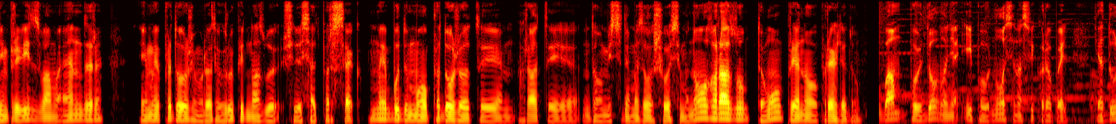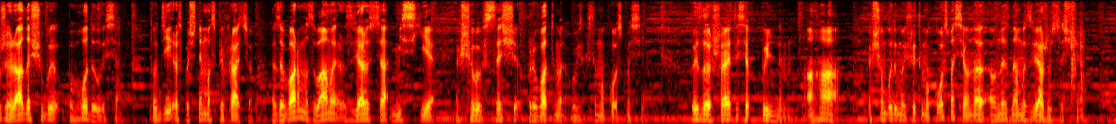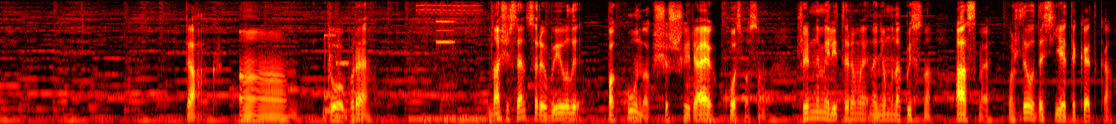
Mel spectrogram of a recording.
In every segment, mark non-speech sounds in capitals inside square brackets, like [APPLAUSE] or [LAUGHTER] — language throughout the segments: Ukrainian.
Всім привіт, з вами Ендер. І ми продовжуємо грати гру під назвою 60 Парсек. Ми будемо продовжувати грати на тому місці, де ми залишилися минулого разу, тому приємного перегляду. Вам повідомлення і повернулися на свій корабель. Я дуже рада, що ви погодилися. Тоді розпочнемо співпрацю. Незабаром з вами зв'яжуться місьє, якщо ви все ще перебуватиме у відкритому космосі. Ви залишаєтеся пильним. Ага. Якщо ми будемо у відкритому космосі, вони, вони з нами зв'яжуться ще. Так. Ем, добре. Наші сенсори виявили пакунок, що ширяє космосом. Жирними літерами на ньому написано Асме. Можливо, десь є етикетка.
